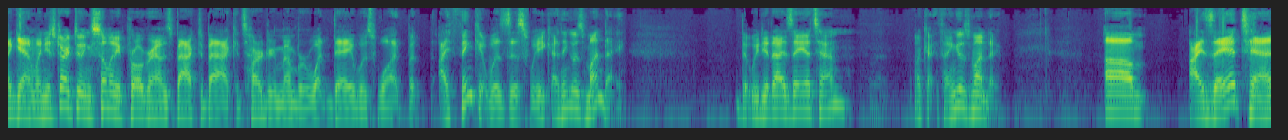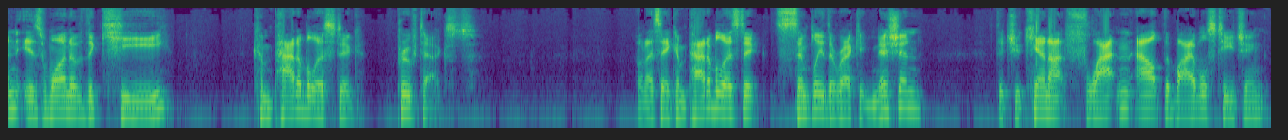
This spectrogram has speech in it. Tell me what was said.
again, when you start doing so many programs back to back, it's hard to remember what day was what. But I think it was this week. I think it was Monday that we did Isaiah 10. Okay, I think it was Monday. Um, Isaiah 10 is one of the key compatibilistic proof texts. When I say compatibilistic, simply the recognition that you cannot flatten out the Bible's teaching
